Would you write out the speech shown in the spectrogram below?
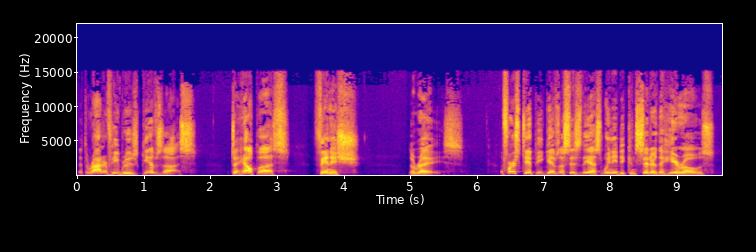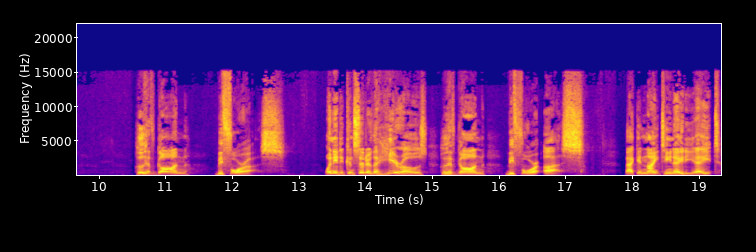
that the writer of Hebrews gives us to help us finish the race. The first tip he gives us is this we need to consider the heroes who have gone before us. We need to consider the heroes who have gone before us. Back in 1988,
